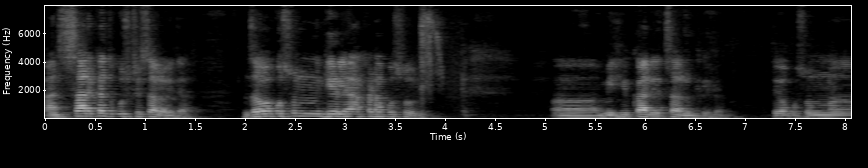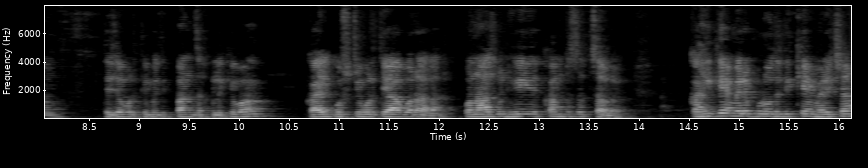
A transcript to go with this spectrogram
आणि सारख्याच गोष्टी चालू आहेत जेव्हापासून गेल्या आकडापासून मी हे कार्य चालू केलं. तेव्हापासून त्याच्यावरती म्हणजे पान झाकलं किंवा काही गोष्टीवरती आवर आला. पण अजून हे काम तसंच चालू आहे. काही कॅमेरे पुढे होते ते कॅमेऱ्याच्या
